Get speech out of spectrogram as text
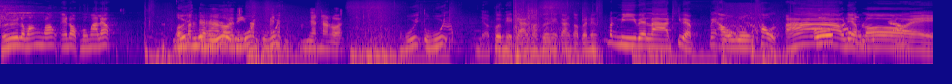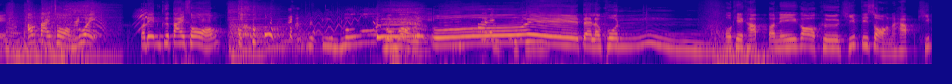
เฮ้ยระวังระวังไอ้ดอกลงมาแล้วเฮ้ยมันเลือดห้าร้อยพี่โอ้มันโหมันเลือดห้าร้อยอุ้ยอุ้ยเดี๋ยวเพิ่มเหตุการณ์ก่อนเพิ่มเหตุการณ์ก่อนไปบนึงมันมีเวลาที่แบบไม่เอาวงเข้าอ้าวเรียบร้อย เอาตายสองด้วย ประเด็นคือตายสอง มันคือตีบูผมบอกเลย โอ้ยแต่ละคน โอเคครับ ตอนนี้ก็คือคลิปที่ 2 นะครับ คลิป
